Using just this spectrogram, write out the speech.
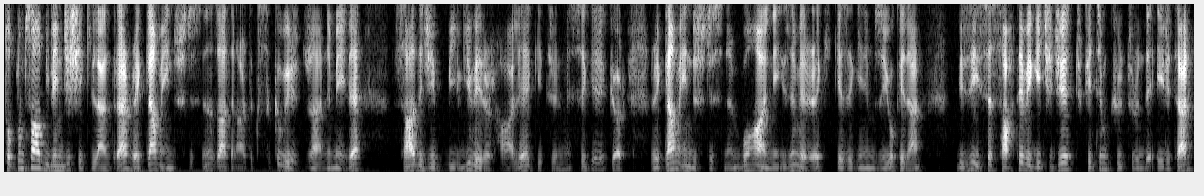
Toplumsal bilinci şekillendiren reklam endüstrisinin zaten artık sıkı bir düzenleme ile sadece bilgi verir hale getirilmesi gerekiyor. Reklam endüstrisinin bu haline izin vererek gezegenimizi yok eden, bizi ise sahte ve geçici tüketim kültüründe eriten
